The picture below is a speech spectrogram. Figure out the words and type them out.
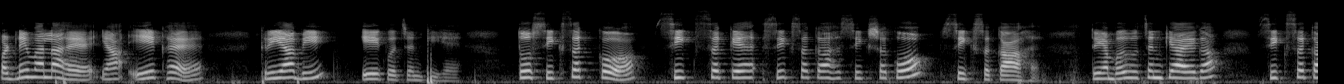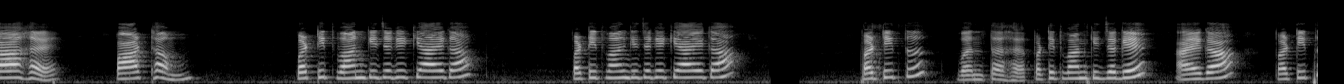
पढ़ने वाला है, यहाँ एक है, क्रिया भी एक वचन की है। तो शिक्षक को शिक्षक शिक्षक शिक्षको शिक्षका है। तो यहाँ बहुवचन क्या आएगा? शिक्षका है, पाठम पठितवान की जगह क्या आएगा? पठितवान की जगह क्या आएगा? पठितवंत है। पठितवान की जगह आएगा पठित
